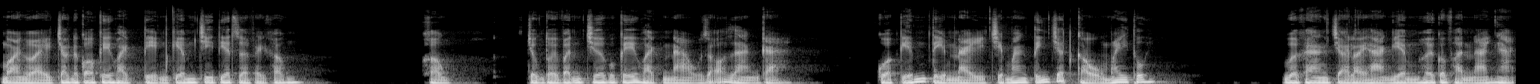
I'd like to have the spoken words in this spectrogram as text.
Mọi người chắc đã có kế hoạch tìm kiếm chi tiết rồi phải không? Không, Chúng tôi vẫn chưa có kế hoạch nào rõ ràng cả. Cuộc kiếm tìm này chỉ mang tính chất cầu may thôi. Vừa Khang trả lời Hà Nghiêm hơi có phần ái ngại.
